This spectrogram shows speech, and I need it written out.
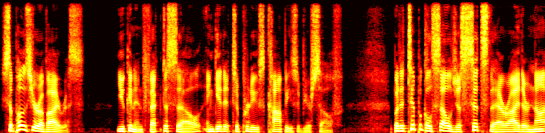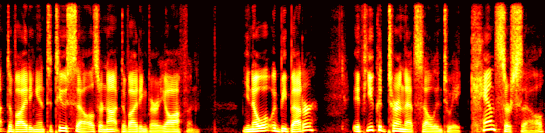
Suppose you're a virus you can infect a cell and get it to produce copies of yourself. But a typical cell just sits there, either not dividing into two cells or not dividing very often. You know what would be better? If you could turn that cell into a cancer cell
